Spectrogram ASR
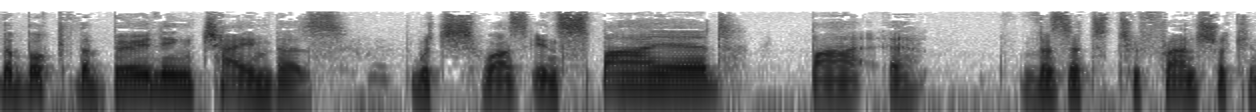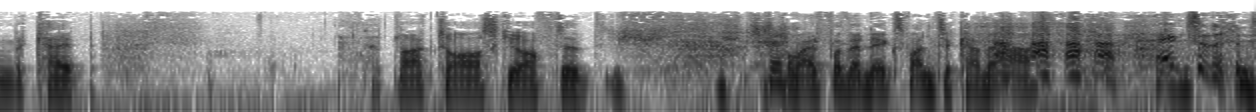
the book The Burning Chambers, which was inspired by a visit to Franschhoek in the Cape. I'd like to ask you after, can't wait for the next one to come out. Excellent.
